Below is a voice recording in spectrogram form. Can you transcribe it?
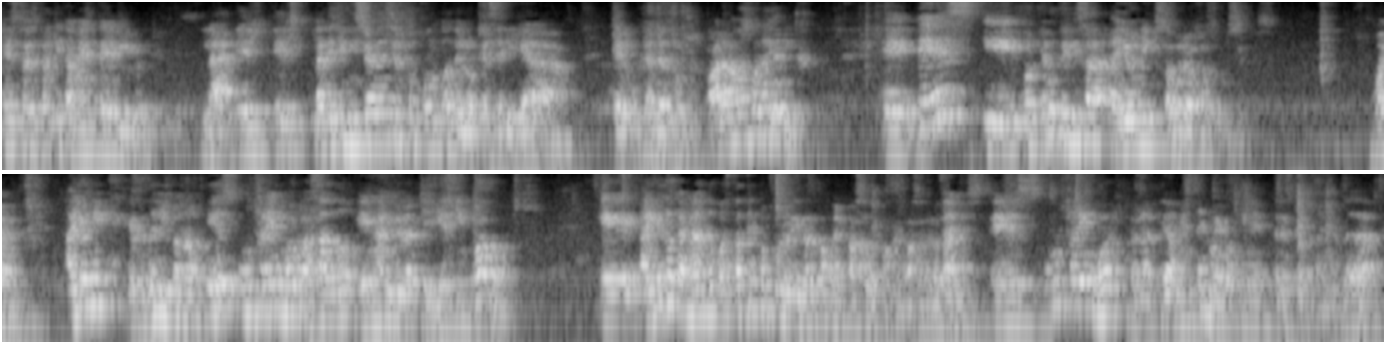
esto es prácticamente la, el, la definición en cierto punto de lo que sería el Drupal. Ahora vamos con la Ionic. Eh, ¿Qué es y por qué utilizar Ionic sobre otras soluciones? Bueno, Ionic, que es el icono, es un framework basado en AngularJS y Córdoba, que ha ido ganando bastante popularidad con el, paso con el paso de los años. Es un framework relativamente nuevo, tiene 3 4 años de edad,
